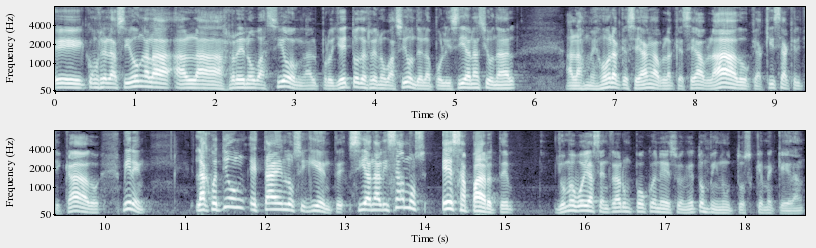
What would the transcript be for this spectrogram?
eh, con relación a la, renovación, al proyecto de renovación de la Policía Nacional, a las mejoras que se, han que se ha hablado, que aquí se ha criticado. Miren, la cuestión está en lo siguiente, si analizamos esa parte, yo me voy a centrar un poco en eso en estos minutos que me quedan,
